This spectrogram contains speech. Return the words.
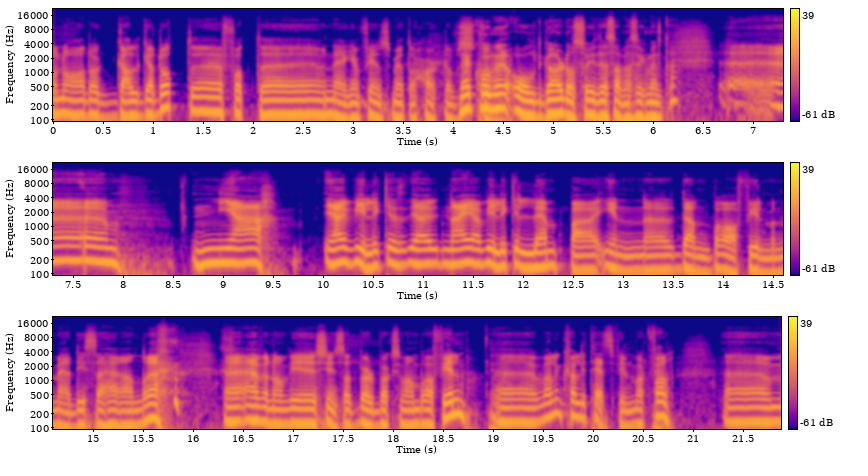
Og nå har da Gal Gadot fått en egen film som heter Heart of Stone. Men kommer Old Guard også i det samme segmentet? Uh, Nja jeg vil ikke jeg, Nei, jeg vil ikke lempe inn den bra filmen med disse her andre. Eh, even om vi syns at Bird Box var en bra film. Ja. Uh, var en kvalitetsfilm, i hvert fall. Um,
